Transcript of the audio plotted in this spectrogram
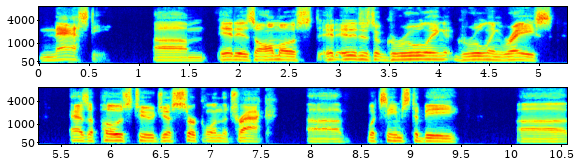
nasty. Um, it is almost it, it is a grueling, grueling race as opposed to just circling the track. Uh, what seems to be uh,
